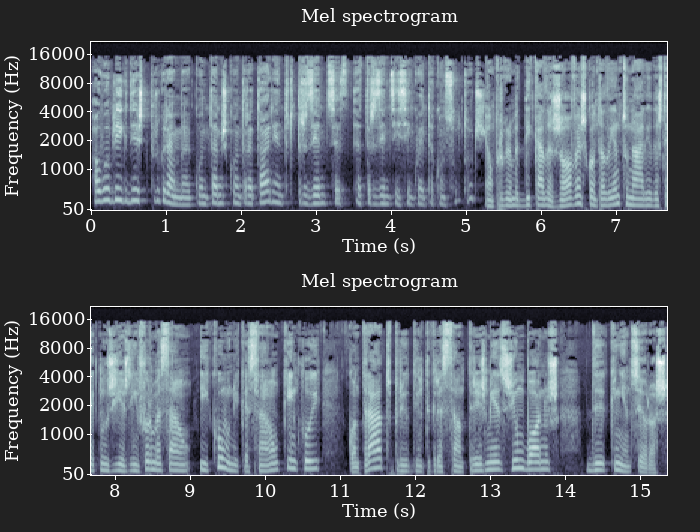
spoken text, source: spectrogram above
Ao abrigo deste programa, contamos contratar entre 300 a 350 consultores. É um programa dedicado a jovens com talento na área das tecnologias de informação e comunicação, que inclui contrato, período de integração de três meses e um bónus de 500 euros.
